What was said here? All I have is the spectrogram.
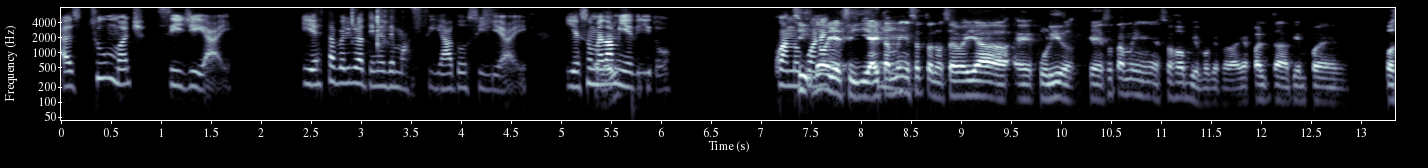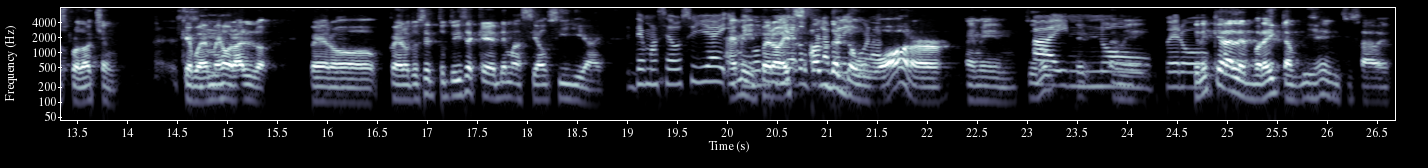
as too much CGI. Y esta película tiene demasiado CGI. Y eso me da miedito. Cuando Sí, ponen- no, y el CGI sí. también, exacto, no se veía eh, pulido, que eso también, eso es obvio, porque todavía falta tiempo en post-production. que pueden Sí, mejorarlo. Pero, pero tú, tú, dices que es demasiado CGI. Demasiado CGI. I mean, pero la under the water. I mean, no- Ay, eh, I no, mean, pero tienes que darle break también, tú sabes.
